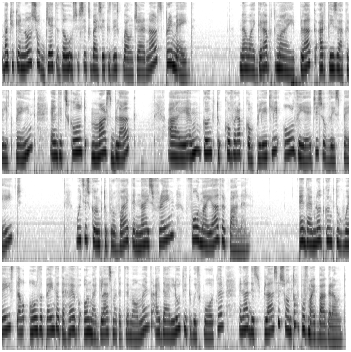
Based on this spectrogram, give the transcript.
But you can also get those 6x6 disc bound journals pre-made. Now I grabbed my black Arteza acrylic paint and it's called Mars Black. I am going to cover up completely all the edges of this page which is going to provide a nice frame for my other panel and I'm not going to waste all the paint that I have on my glass mat at the moment. I dilute it with water and add splashes on top of my background.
